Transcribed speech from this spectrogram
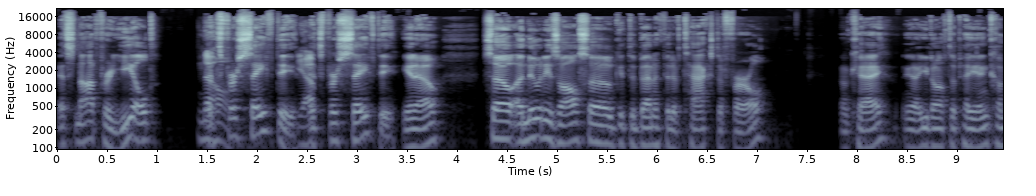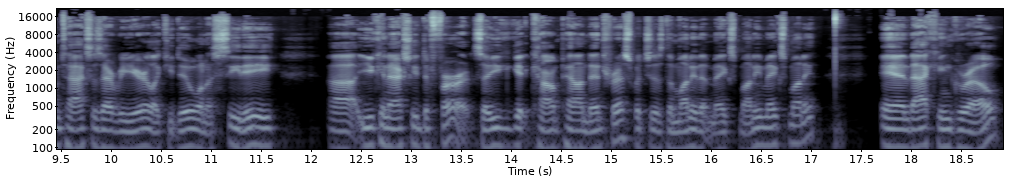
It's not for yield. No. It's for safety. Yep. It's for safety, you know? So annuities also get the benefit of tax deferral. Okay. You know, you don't have to pay income taxes every year like you do on a CD. Uh, you can actually defer it. So you can get compound interest, which is the money that makes money makes money and that can grow.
